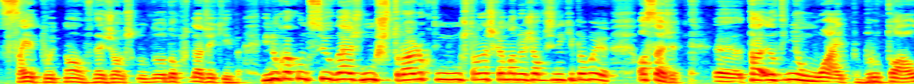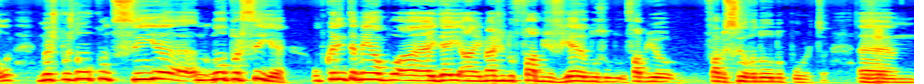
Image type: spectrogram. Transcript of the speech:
7, 8, 9, 10 jogos de, de oportunidades da equipa. E nunca aconteceu o gajo mostrar o que tinha de mostrar nas camadas jovens na equipa B. Ou seja, eh, tá- ele tinha um wipe brutal, mas depois não acontecia, não aparecia. Um bocadinho também a, a ideia, a imagem do Fábio Vieira, do, do Fábio, Fábio Silva do, do Porto. Um,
